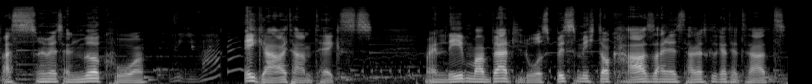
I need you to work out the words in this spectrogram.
Was zum Himmel ist ein Mirko? Egal, weiter am Text. Mein Leben war wertlos, bis mich Doc Hase eines Tages gerettet hat.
